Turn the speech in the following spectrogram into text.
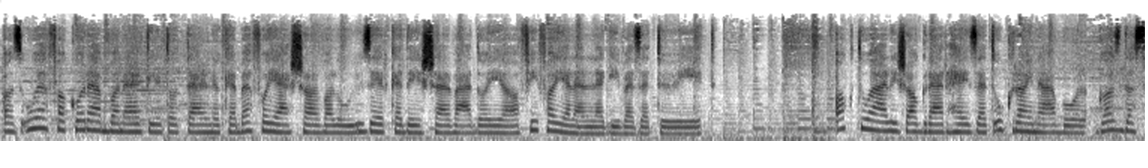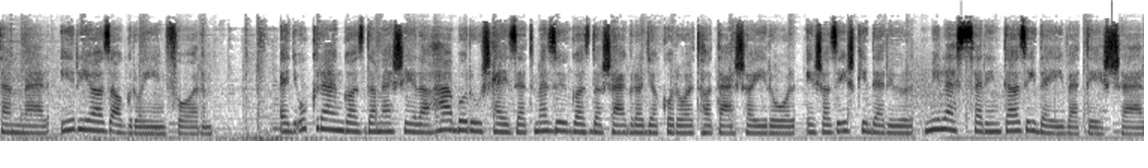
Az UEFA korábban eltiltott elnöke befolyással való üzérkedéssel vádolja a FIFA jelenlegi vezetőjét. Aktuális agrárhelyzet Ukrajnából, gazdaszemmel, írja az Agroinform. Egy ukrán gazda mesél a háborús helyzet mezőgazdaságra gyakorolt hatásairól, és az is kiderül, mi lesz szerinte az idei vetéssel.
